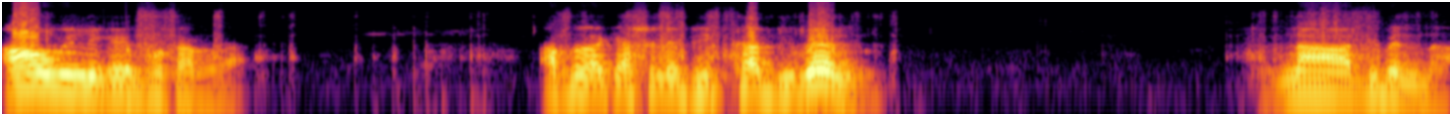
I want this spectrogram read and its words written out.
আওয়ামী লীগের ভোটাররা, আপনারা কি আসলে ভিক্ষা দিবেন? না দিবেন না।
